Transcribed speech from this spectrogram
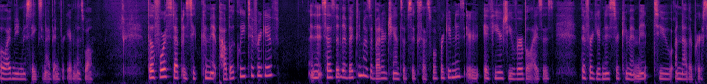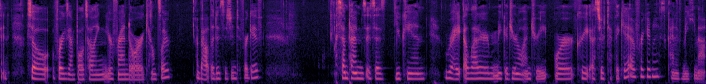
oh, I've made mistakes and I've been forgiven as well. The fourth step is to commit publicly to forgive. And it says that the victim has a better chance of successful forgiveness if he or she verbalizes the forgiveness or commitment to another person. So, for example, telling your friend or a counselor about the decision to forgive. Sometimes it says you can write a letter, make a journal entry, or create a certificate of forgiveness, kind of making that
